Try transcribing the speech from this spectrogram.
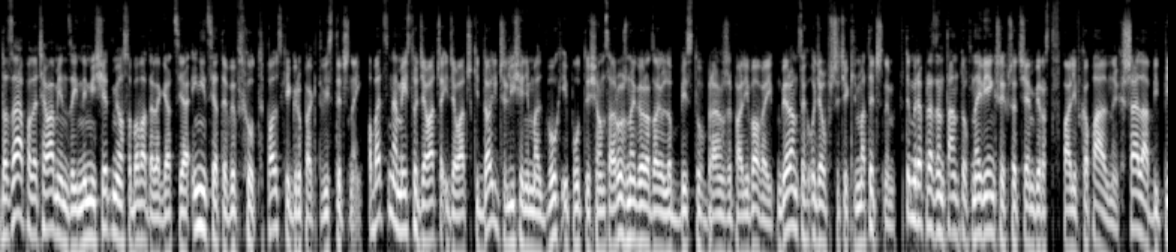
Do ZEA poleciała m.in. siedmioosobowa delegacja Inicjatywy Wschód, polskiej grupy aktywistycznej. Obecni na miejscu działacze i działaczki doliczyli się niemal 2,5 tysiąca różnego rodzaju lobbystów branży paliwowej, biorących udział w szczycie klimatycznym, w tym reprezentantów największych przedsiębiorstw paliw kopalnych Shella, BP,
